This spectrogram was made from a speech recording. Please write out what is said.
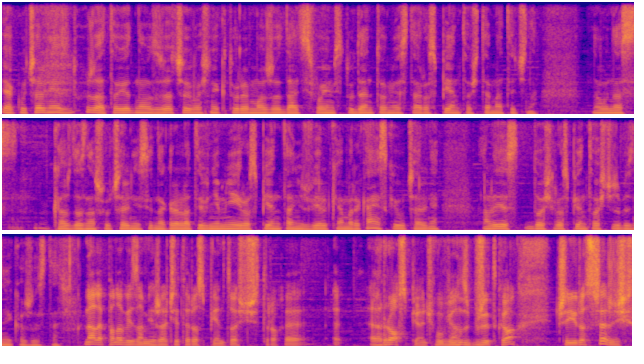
jak uczelnia jest duża, to jedną z rzeczy właśnie, które może dać swoim studentom jest ta rozpiętość tematyczna. No u nas każda z naszych uczelni jest jednak relatywnie mniej rozpięta niż wielkie amerykańskie uczelnie, ale jest dość rozpiętości, żeby z niej korzystać. No ale panowie zamierzacie tę rozpiętość trochę e, rozpiąć, mówiąc brzydko, czyli rozszerzyć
